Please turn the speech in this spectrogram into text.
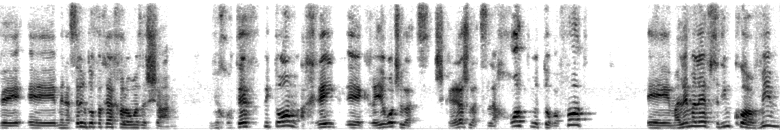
ומנסה לרדוף אחרי החלום הזה שם, וחוטף פתאום, אחרי אה, קריירות של. קריירה של הצלחות מטורפות, אה, מלא מלא הפסדים כואבים,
